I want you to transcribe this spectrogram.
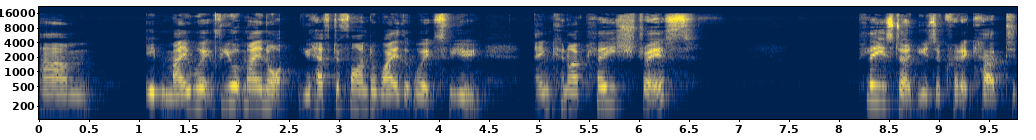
Um, it may work for you, it may not. You have to find a way that works for you. And can I please stress, please don't use a credit card to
